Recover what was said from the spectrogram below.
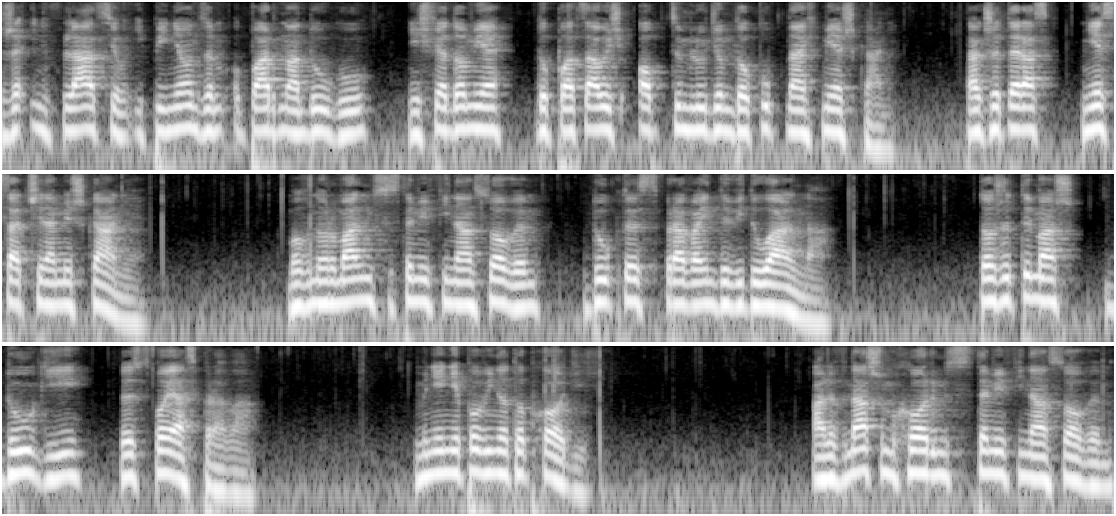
że inflacją i pieniądzem opartym na długu nieświadomie dopłacałeś obcym ludziom do kupna ich mieszkań. Także teraz nie stać się na mieszkanie. Bo w normalnym systemie finansowym dług to jest sprawa indywidualna. To, że ty masz długi, to jest twoja sprawa. Mnie nie powinno to obchodzić. Ale w naszym chorym systemie finansowym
